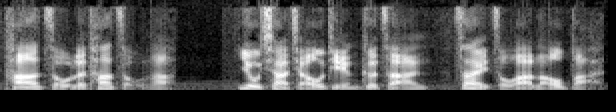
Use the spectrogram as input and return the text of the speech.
他走了，他走了，右下角点个赞，再走啊，老板。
